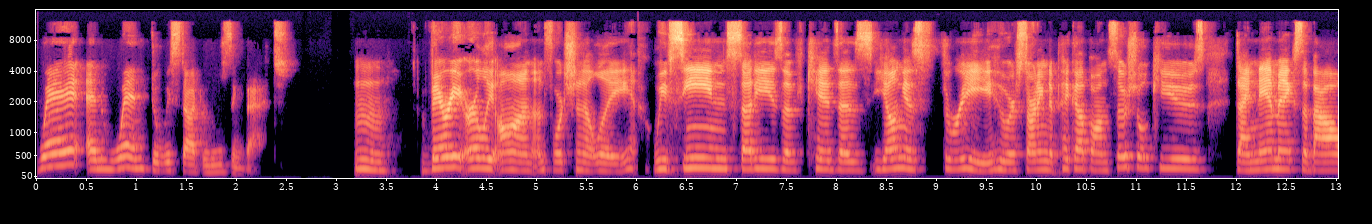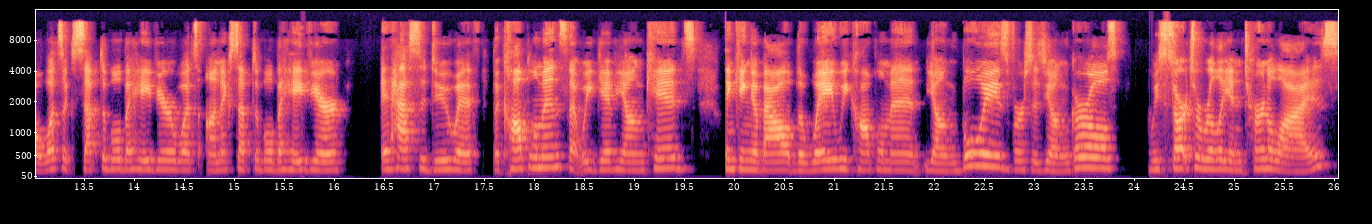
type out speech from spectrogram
Where and when do we start losing that? Mm, very early on, unfortunately. We've seen studies of kids as young as three who are starting to pick up on social cues, dynamics about what's acceptable behavior, what's unacceptable behavior. It has to do with the compliments that we give young kids, thinking about the way we compliment young boys versus young girls. We start to really internalize,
